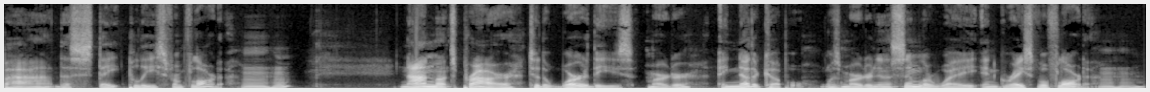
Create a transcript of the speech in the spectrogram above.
by the state police from Florida. Mm-hmm. Nine months prior to the Worthies murder, another couple was murdered in a similar way in Graceville, Florida. Mm-hmm.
